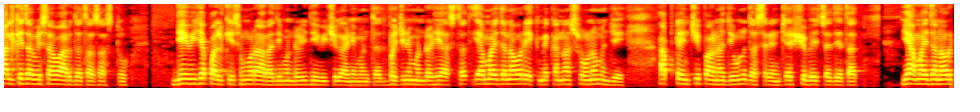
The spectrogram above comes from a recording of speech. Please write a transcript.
पालखीचा विसावा अर्धा तास असतो. देवीच्या पालखीसमोर आराधी मंडळी देवीची गाणी म्हणतात. भजनी मंडळ हे असतात. या मैदानावर एकमेकांना सोनं म्हणजे आपट्यांची पानं देऊन दसऱ्यांच्या शुभेच्छा देतात. या मैदानावर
